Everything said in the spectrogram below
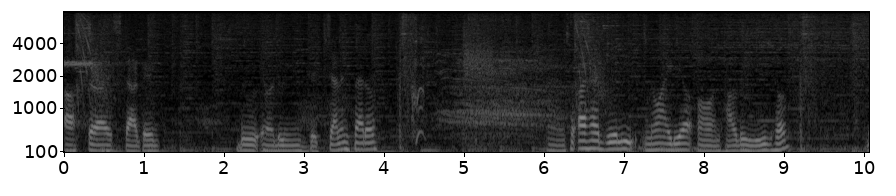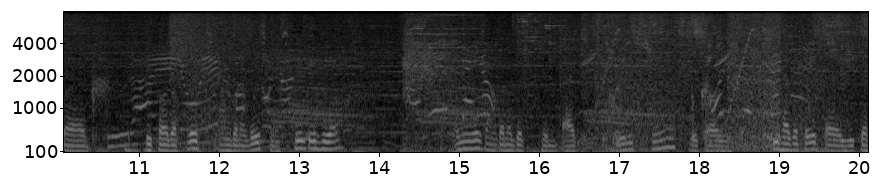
after I started do, uh, doing the challenge battle. Uh, so I had really no idea on how to use her, but because of which I'm gonna waste my skill here. Anyways i'm gonna get hit back really soon because if you hesitate uh, you can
